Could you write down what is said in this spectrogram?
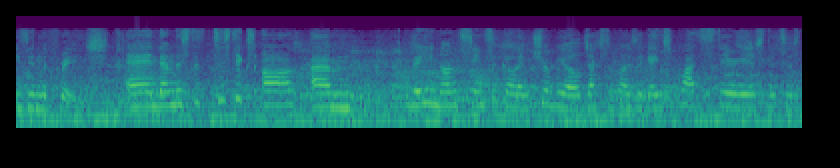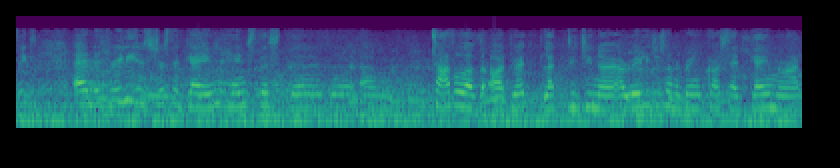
is in the fridge. And um, the statistics are um, really nonsensical and trivial, juxtaposed against quite serious statistics. And it really is just a game, hence this, the, the um, title of the artwork. Like, did you know? I really just want to bring across that game-like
